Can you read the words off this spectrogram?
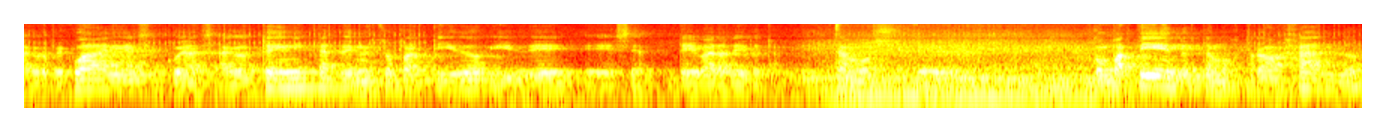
agropecuarias, escuelas agrotécnicas de nuestro partido y de, eh, de Varadero también. Estamos compartiendo, estamos trabajando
